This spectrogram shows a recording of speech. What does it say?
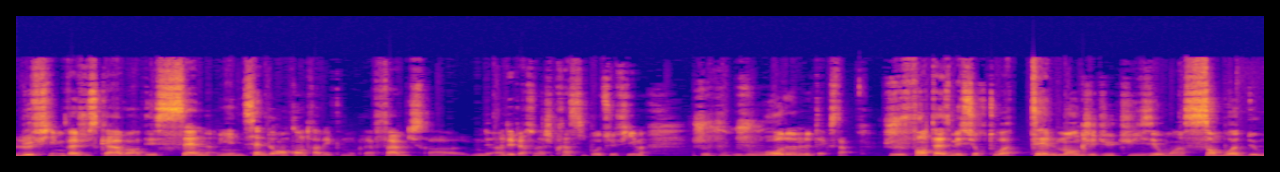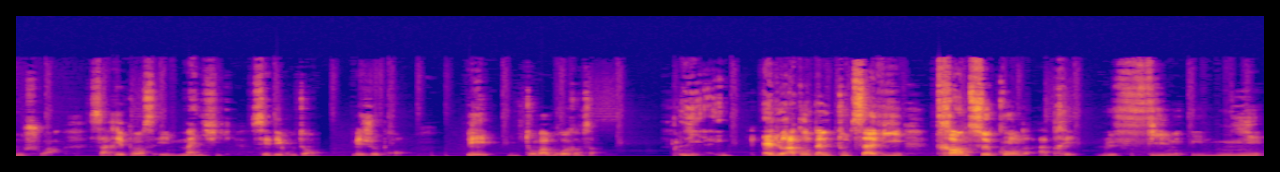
le film va jusqu'à avoir des scènes. Il y a une scène de rencontre avec donc la femme qui sera un des personnages principaux de ce film. Je vous, redonne le texte. Hein. Je fantasmais sur toi tellement que j'ai dû utiliser au moins 100 boîtes de mouchoirs. Sa réponse est magnifique. C'est dégoûtant, mais je prends. Et il tombe amoureux comme ça. Elle lui raconte même toute sa vie 30 secondes après. Le film est nié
